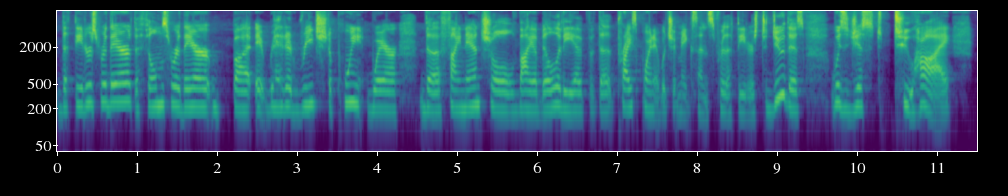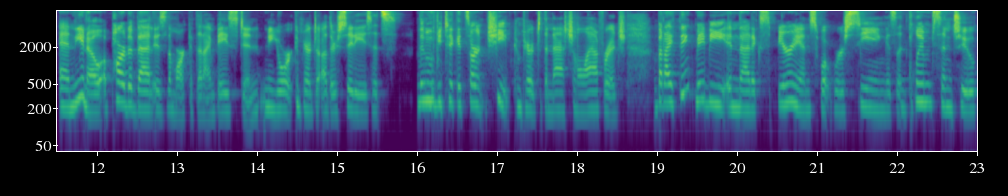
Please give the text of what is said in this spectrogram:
The theaters were there, the films were there, but it had reached a point where the financial viability of the price point at which it makes sense for the theaters to do this was just too high. And, you know, a part of that is the market that I'm based in, New York, compared to other cities. It's the movie tickets aren't cheap compared to the national average. But I think maybe in that experience, what we're seeing is a glimpse into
